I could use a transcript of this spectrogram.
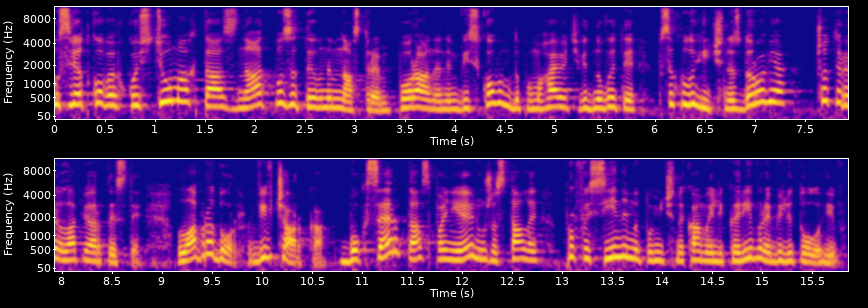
У святкових костюмах та з надпозитивним настроєм пораненим військовим допомагають відновити психологічне здоров'я чотирилапі артисти. Лабрадор, вівчарка, боксер та спаніель уже стали професійними помічниками лікарів-реабілітологів.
